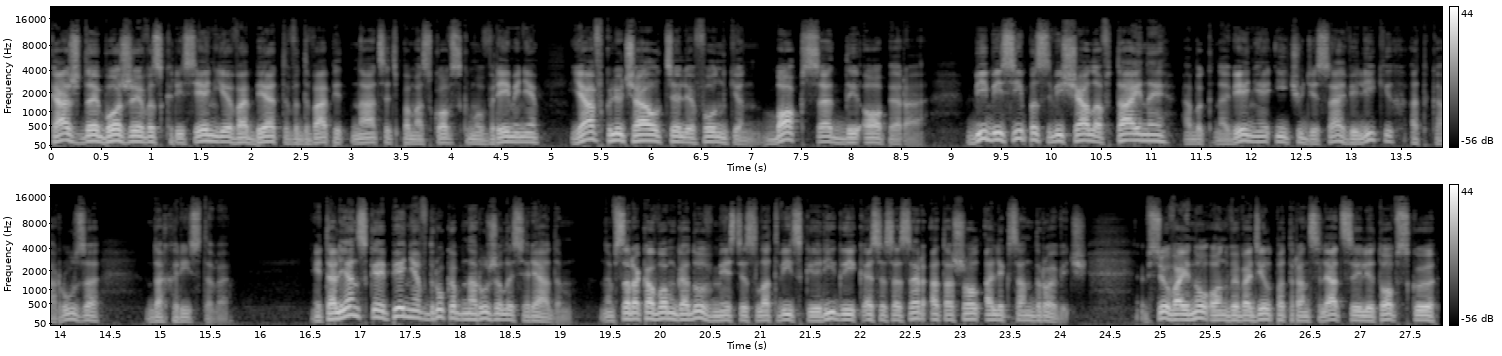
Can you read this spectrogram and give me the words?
Каждое божие воскресенье в обед в 2.15 по московскому времени я включал телефункин «Box at the Opera». BBC посвящала в тайны, обыкновения и чудеса великих от Каруза до Христова. Итальянское пение вдруг обнаружилось рядом. В сороковом году вместе с Латвийской Ригой к СССР отошел Александрович. Всю войну он выводил по трансляции литовскую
